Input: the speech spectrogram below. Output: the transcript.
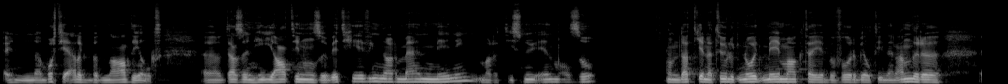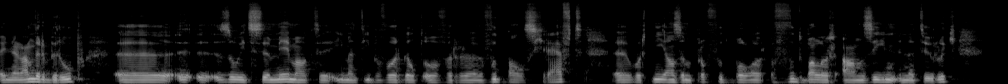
en dan word je eigenlijk benadeeld. dat is een hiaat in onze wetgeving, naar mijn mening, maar het is nu eenmaal zo omdat je natuurlijk nooit meemaakt dat je bijvoorbeeld in een, andere, in een ander beroep uh, zoiets meemaakt. Iemand die bijvoorbeeld over voetbal schrijft, wordt niet als een profvoetballer voetballer aanzien natuurlijk.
